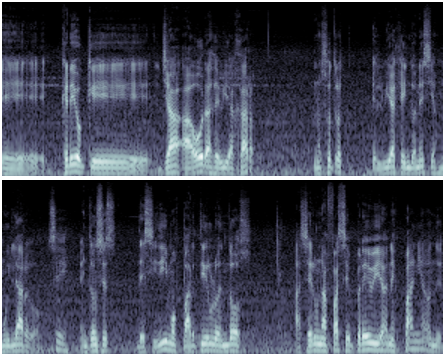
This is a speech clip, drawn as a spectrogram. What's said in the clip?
Eh, creo que ya a horas de viajar, nosotros el viaje a Indonesia es muy largo, Sí, entonces decidimos partirlo en dos, hacer una fase previa en España, donde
